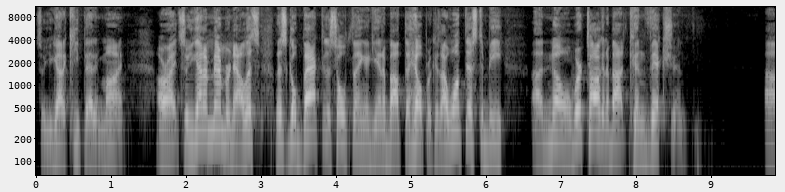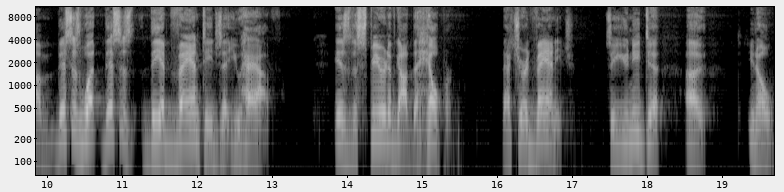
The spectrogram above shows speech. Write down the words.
So you got to keep that in mind. All right, so you got to remember now. Let's let's go back to this whole thing again about the helper because I want this to be uh, known. We're talking about conviction. Um, this is what this is the advantage that you have is the Spirit of God, the helper. That's your advantage. So you need to, uh, you know,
